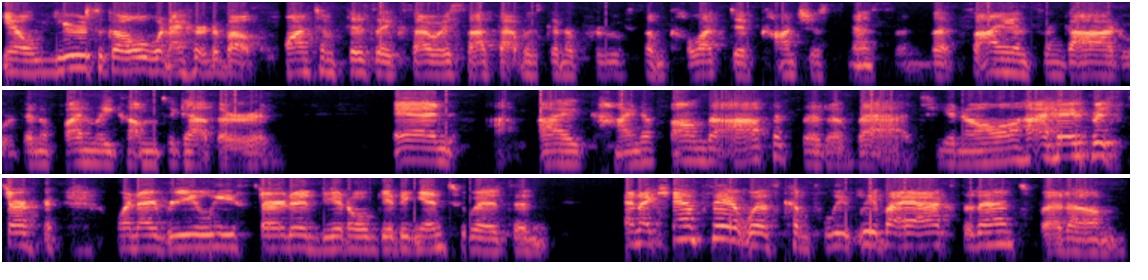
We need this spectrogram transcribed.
you know, years ago when I heard about quantum physics, I always thought that was going to prove some collective consciousness and that science and God were going to finally come together. And, and I kind of found the opposite of that. You know, I was start when I really started, you know, getting into it, and and I can't say it was completely by accident, but um,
